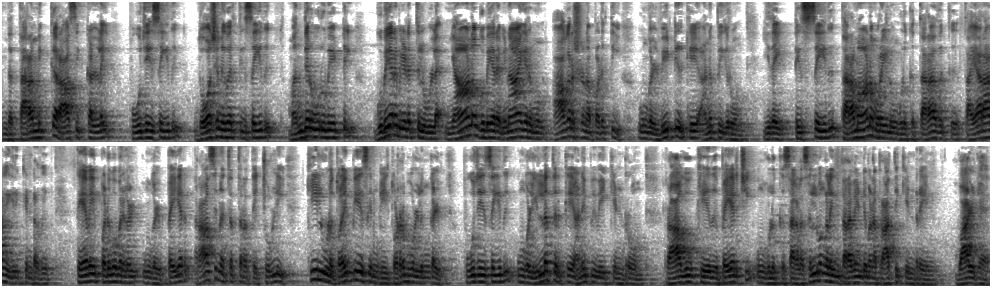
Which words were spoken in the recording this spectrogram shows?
இந்த தரமிக்க ராசிக்கல்லை பூஜை செய்து தோஷ நிவர்த்தி செய்து மந்திர உருவேற்றி குபேர பீடத்தில் உள்ள ஞான குபேர விநாயகர் முன் ஆகர்ஷணப்படுத்தி உங்கள் வீட்டிற்கே அனுப்புகிறோம். இதை டெஸ்ட் செய்து தரமான முறையில் உங்களுக்கு தரதுக்கு தயாராக இருக்கின்றது. தேவைப்படுபவர்கள் உங்கள் பெயர் ராசி நட்சத்திரத்தை சொல்லி கீழ் உள்ள தொலைபேசி எண்களில் தொடர்பு கொள்ளுங்கள். பூஜை செய்து உங்கள் இல்லத்திற்கே அனுப்பி வைக்கின்றோம். ராகு கேது பெயர்ச்சி உங்களுக்கு சகல செல்வங்களையும் தர வேண்டும் என பிரார்த்திக்கின்றேன். வாழ்க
